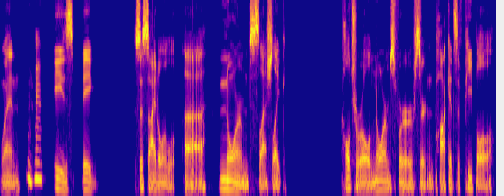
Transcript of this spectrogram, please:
when Mm-hmm. these big societal uh norms slash like cultural norms for certain pockets of people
